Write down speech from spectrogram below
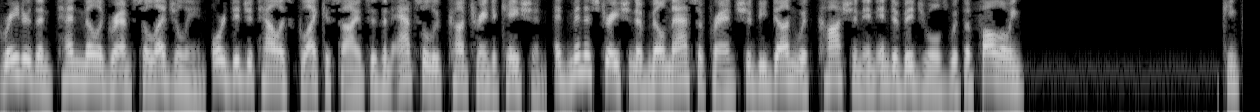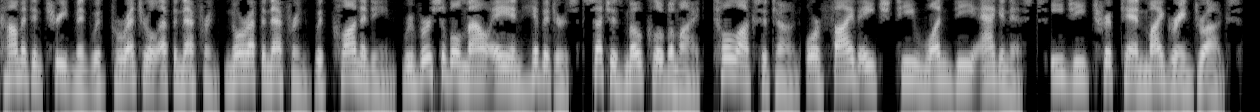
greater than 10 mg selegiline, or digitalis glycosides is an absolute contraindication. Administration of milnacipran should be done with caution in individuals with the following concomitant treatment with parenteral epinephrine, norepinephrine, with clonidine, reversible MAO-A inhibitors such as moclobemide, toloxatone, or 5-HT1D agonists e.g. triptan migraine drugs.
